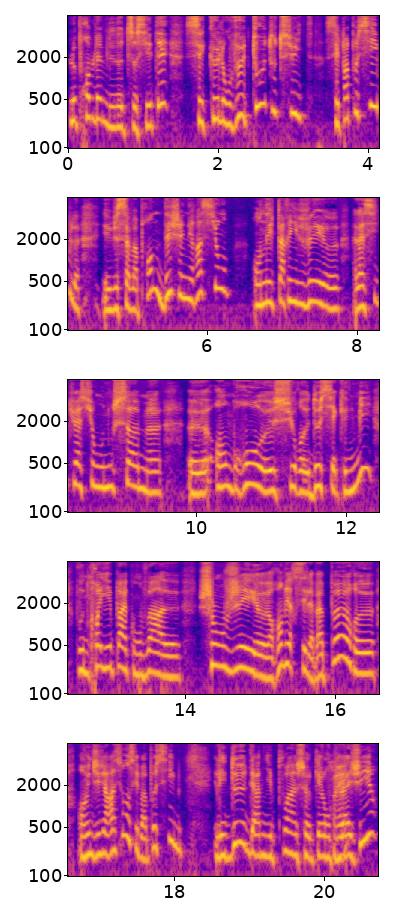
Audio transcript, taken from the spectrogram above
Le problème de notre société, c'est que l'on veut tout tout de suite. C'est pas possible. Et ça va prendre des générations on est arrivé euh, à la situation où nous sommes, euh, euh, en gros, sur deux siècles et demi. Vous ne croyez pas qu'on va changer, renverser la vapeur en une génération C'est pas possible. Les deux derniers points sur lesquels on peut agir,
